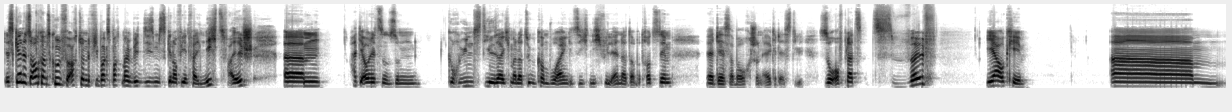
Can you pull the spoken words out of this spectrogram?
Der Skin ist auch ganz cool. Für 800 V-Bucks macht man mit diesem Skin auf jeden Fall nichts falsch. Ähm, hat ja auch jetzt so, so einen grünen Stil, sag ich mal, dazu gekommen, wo eigentlich sich nicht viel ändert, aber trotzdem. Äh, der ist aber auch schon älter, der Stil. So, auf Platz 12. Ja, okay. Ähm.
